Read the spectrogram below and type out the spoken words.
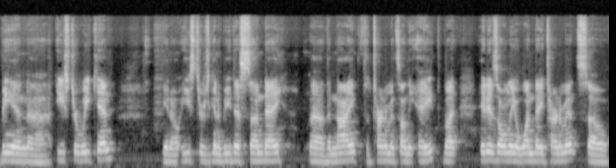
being uh, Easter weekend. You know, Easter is going to be this Sunday, uh, the 9th. The tournament's on the 8th, but it is only a one day tournament. So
